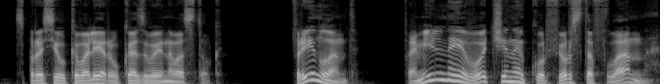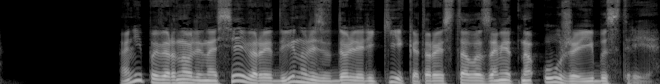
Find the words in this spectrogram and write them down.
— спросил кавалер, указывая на восток. «Фринланд. Фамильные вотчины курфюрста Фланна». Они повернули на север и двинулись вдоль реки, которая стала заметно уже и быстрее.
